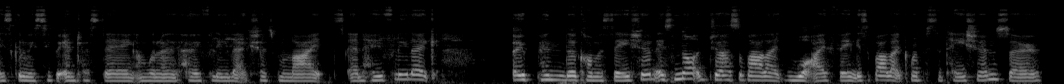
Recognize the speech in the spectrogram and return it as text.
it's gonna be super interesting. I'm gonna hopefully like shed some light and hopefully like open the conversation. It's not just about like what i think it's about like representation. So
